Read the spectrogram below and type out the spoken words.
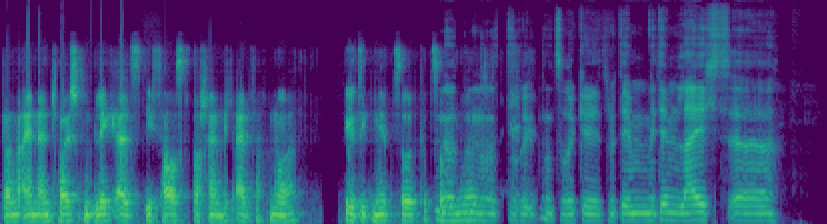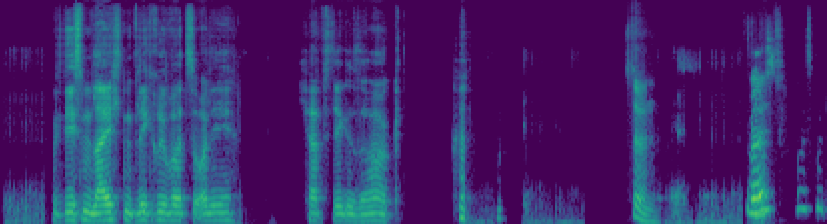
dann einen enttäuschten Blick, als die Faust wahrscheinlich einfach nur resigniert Nur, zurückgezogen wird. nur, zurück, nur zurückgeht. Mit dem, mit dem leicht, äh, mit diesem leichten Blick rüber zu Olli. Ich hab's dir gesagt. Was denn? Was? Alles gut.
